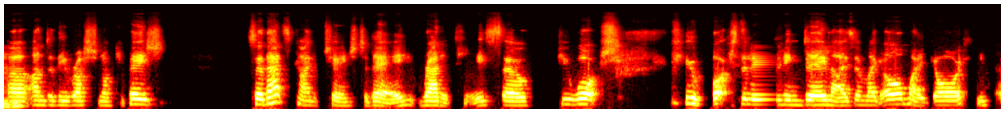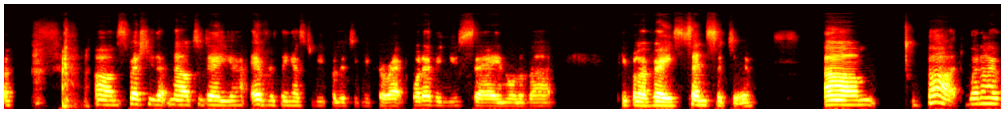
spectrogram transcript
mm-hmm. uh, under the Russian occupation. So that's kind of changed today radically. So if you watch, if you watch the Living Daylights, I'm like, oh my god, you know. um, especially that now today you have, everything has to be politically correct, whatever you say and all of that. People are very sensitive. Um, but when I,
